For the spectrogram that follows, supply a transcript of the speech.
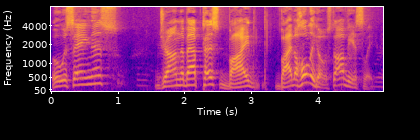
who was saying this John the Baptist by by the Holy Ghost obviously Right.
